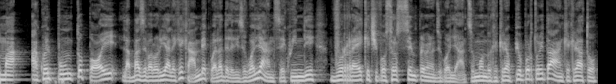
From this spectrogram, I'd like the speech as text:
ma a quel punto poi la base valoriale che cambia è quella delle diseguaglianze, quindi vorrei che ci fossero sempre meno diseguaglianze. Un mondo che crea più opportunità ha anche creato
